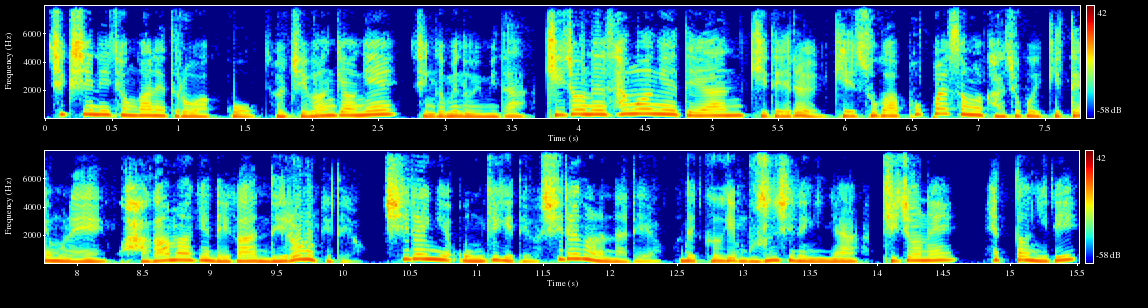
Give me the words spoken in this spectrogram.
식신이 천간에 들어왔고 절지 환경에 진금이 놓입니다. 기존의 상황에 대한 기대를 개수가 폭발성을 가지고 있기 때문에 과감하게 내가 내려놓게 돼요. 실행에 옮기게 돼요. 실행하는 날이에요. 근데 그게 무슨 실행이냐? 기존에 했던 일이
